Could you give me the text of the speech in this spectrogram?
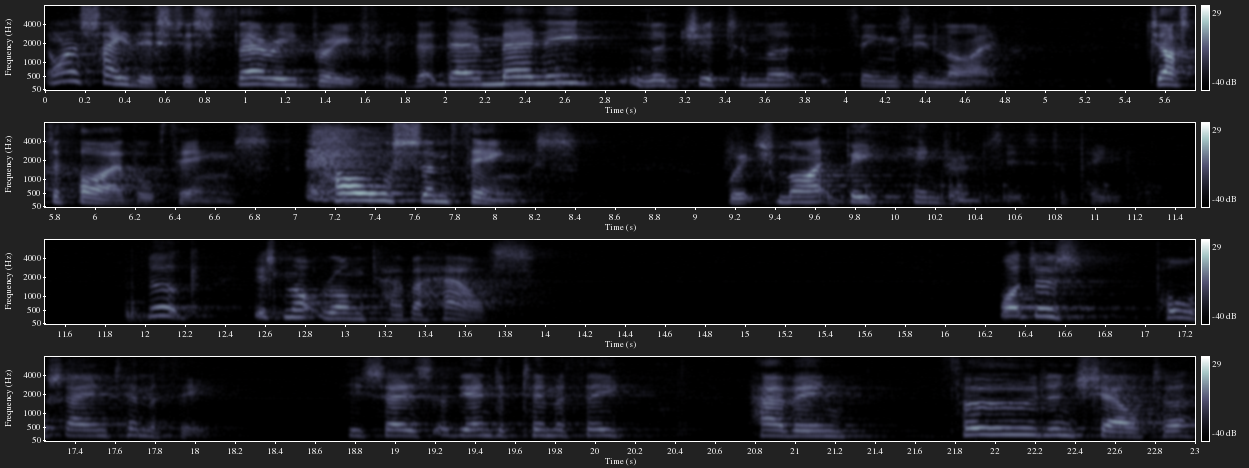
I want to say this just very briefly that there are many legitimate things in life, justifiable things, wholesome things, which might be hindrances to people. Look, it's not wrong to have a house. What does Paul say in Timothy? He says at the end of Timothy, having food and shelter,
